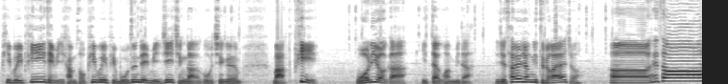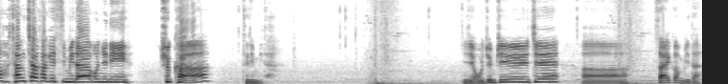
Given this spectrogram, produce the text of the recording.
PVP 데미지 감소. PVP 모든 데미지 증가하고 지금 막피 워리어가 있다고 합니다. 이제 서열 정리 들어가야죠. 어, 해서 장착하겠습니다 본주님. 축하 드립니다. 이제 오줌 찔찔 아, 쌓일 겁니다.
